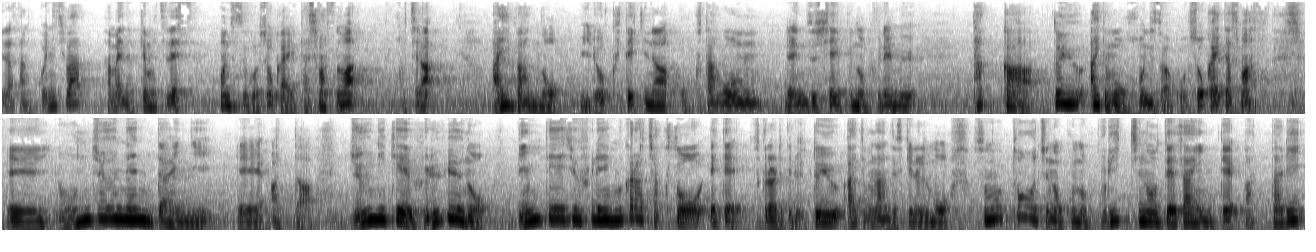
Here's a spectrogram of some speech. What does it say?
皆さんこんにちは。浜井の池持です。本日ご紹介いたしますのはこちら。アイバンの魅力的なオクタゴンレンズシェイプのフレームタッカーというアイテムを本日はご紹介いたします、えー、40年代に、えー、あった 12K フルビューのヴィンテージフレームから着想を得て作られているというアイテムなんですけれどもその当時のこのブリッジのデザインであったり、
